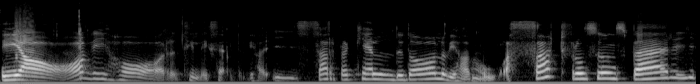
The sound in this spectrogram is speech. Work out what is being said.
Ja, vi har till exempel vi har Isar från Keldudal och vi har Mozart från Sundsberg.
